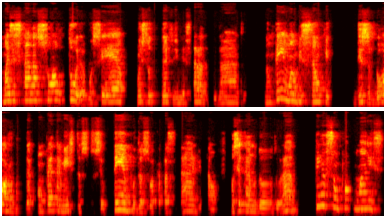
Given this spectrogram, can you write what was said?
mas está na sua altura. Você é um estudante de mestrado, cuidado. Não tem uma ambição que desborda completamente do seu tempo, da sua capacidade e tal. Você está no doutorado, pensa um pouco mais,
